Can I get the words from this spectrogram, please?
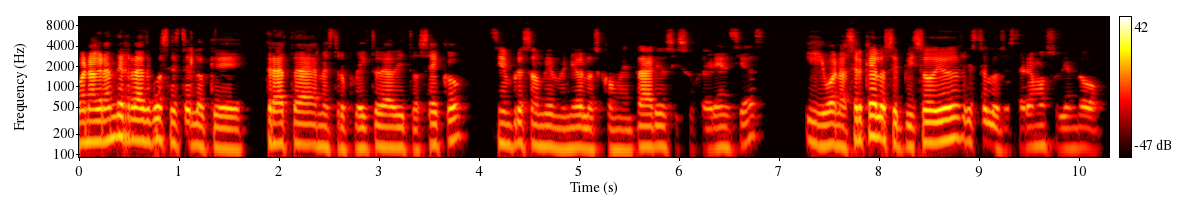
Bueno, a grandes rasgos, esto es lo que trata nuestro proyecto de hábitos seco. Siempre son bienvenidos los comentarios y sugerencias. Y bueno, acerca de los episodios, estos los estaremos subiendo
